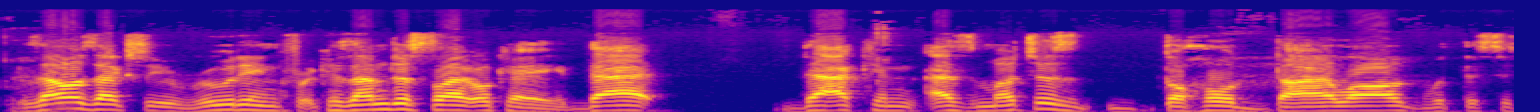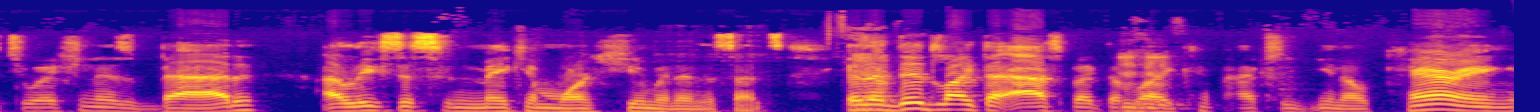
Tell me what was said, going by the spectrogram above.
because I was actually rooting for because I'm just like, okay, that that can as much as the whole dialogue with the situation is bad. At least this can make him more human in a sense. Because Yeah. I did like the aspect of Mhm. like him actually, you know, caring.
